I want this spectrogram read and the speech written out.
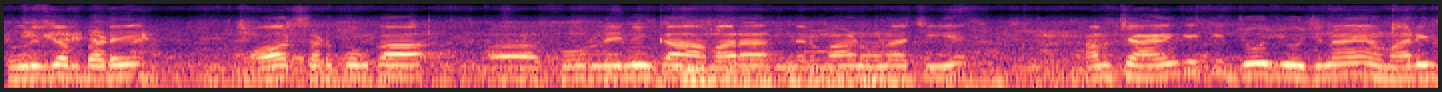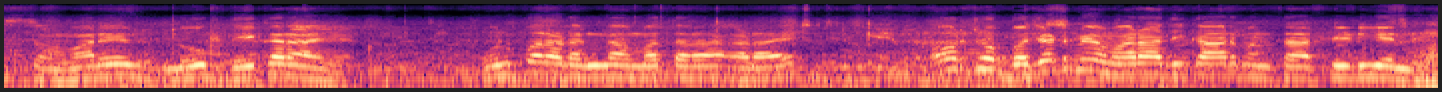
टूरिज़्म बढ़े और सड़कों का फोर लेनिंग का हमारा निर्माण होना चाहिए। हम चाहेंगे कि जो योजनाएँ हमारी, हमारे लोग देकर आए हैं, उन पर अडंगा मत अड़ाए। और जो बजट में हमारा अधिकार बनता है पीडीए ने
